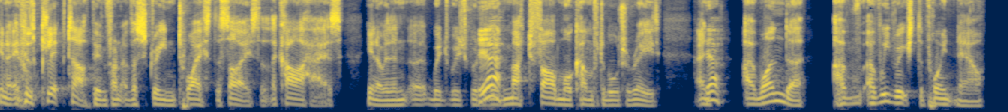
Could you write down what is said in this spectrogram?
you know it was clipped up in front of a screen twice the size that the car has. You know, uh, which which would Yeah. been much far more comfortable to read. And Yeah. I wonder, have, have we reached the point now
